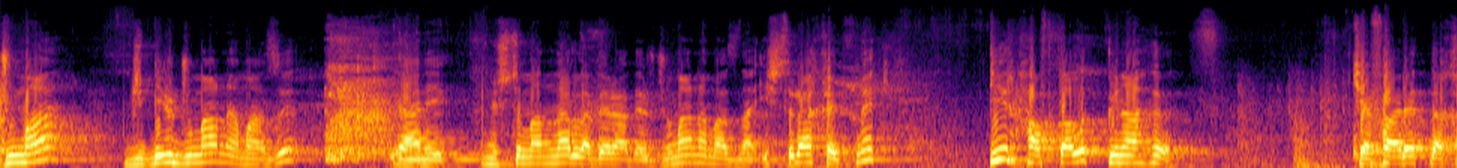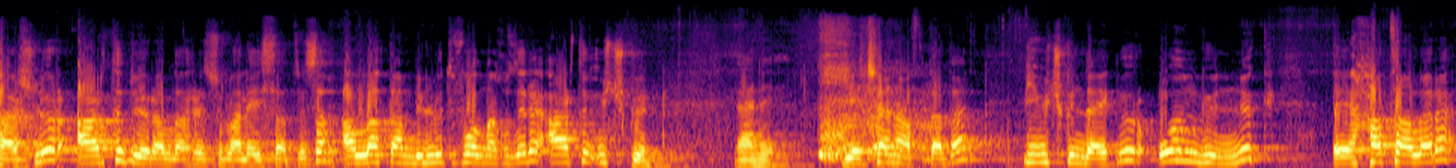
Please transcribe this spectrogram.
Cuma, bir cuma namazı yani Müslümanlarla beraber cuma namazına iştirak etmek bir haftalık günahı kefaretle karşılıyor. Artı diyor Allah Resulü Aleyhisselatü Vesselam. Allah'tan bir lütuf olmak üzere artı üç gün. Yani geçen haftadan bir üç gün daha ekliyor. On günlük e, hatalara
